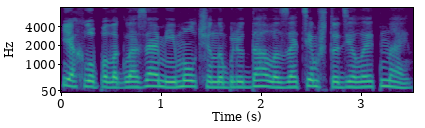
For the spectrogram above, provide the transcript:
Я хлопала глазами и молча наблюдала за тем, что делает Найн.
